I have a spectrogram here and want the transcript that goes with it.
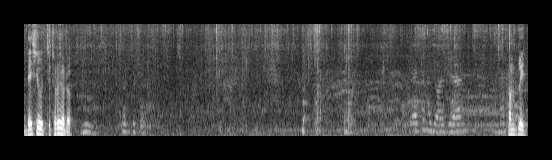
দেশি উচ্ছে ছোটো ছোট ছোট ছোট। ঠিক আছে, আমার জল দেওয়া কমপ্লিট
